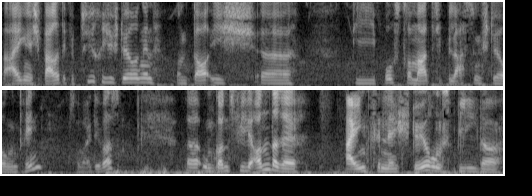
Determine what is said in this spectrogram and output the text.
eigene Sparte für psychische Störungen und da ist äh, die posttraumatische Belastungsstörung drin, soweit ich weiß, äh, und ganz viele andere einzelne Störungsbilder,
